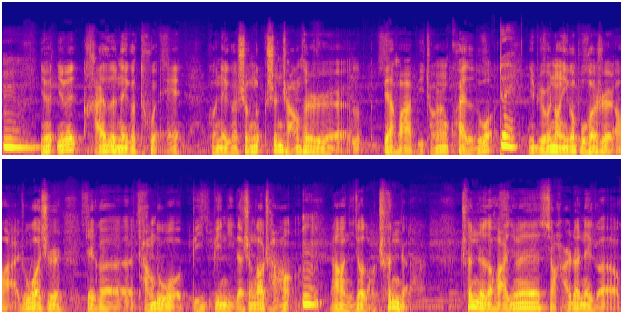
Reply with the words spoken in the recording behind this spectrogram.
嗯，因为因为孩子那个腿和那个身身长，它是变化比成人快得多。对，你比如弄一个不合适的话，如果是这个长度比比你的身高长，嗯，然后你就老抻着。抻着的话，因为小孩的那个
